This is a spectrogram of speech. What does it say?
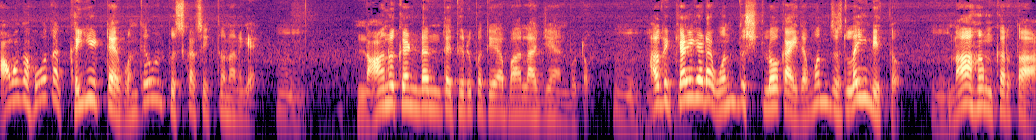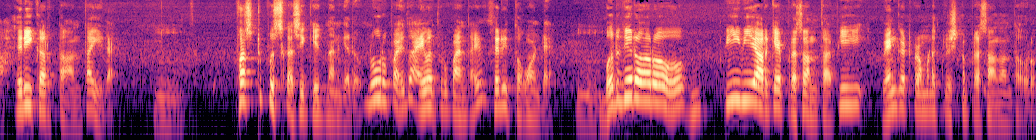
ಆವಾಗ ಹೋದಾಗ ಕೈ ಇಟ್ಟೆ ಒಂದೇ ಒಂದು ಪುಸ್ತಕ ಸಿಕ್ತು ನನಗೆ. ನಾನು ಕಂಡಂತೆ ತಿರುಪತಿಯ ಬಾಲಾಜಿ ಅಂದ್ಬಿಟ್ಟು. ಅದು ಕೆಳಗಡೆ ಒಂದು ಶ್ಲೋಕ ಇದೆ ಒಂದು ಲೈನ್ ಇತ್ತು. ನಾಹಂ ಕರ್ತ ಹರಿಕರ್ತ ಅಂತ ಇದೆ. ಫಸ್ಟ್ ಪುಸ್ತಕ ಸಿಕ್ಕಿದ್ದು ನನಗೆ ಅದು. ನೂರು ರೂಪಾಯಿದು ಐವತ್ತು ರೂಪಾಯಿ ಅಂತ ಸರಿ ತೊಗೊಂಡೆ. ಬರೆದಿರೋರು P V R K Prasad ಅಂತ ಪಿ ವೆಂಕಟರಮಣ ಕೃಷ್ಣ ಪ್ರಸಾದ್ ಅಂತ ಅವರು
